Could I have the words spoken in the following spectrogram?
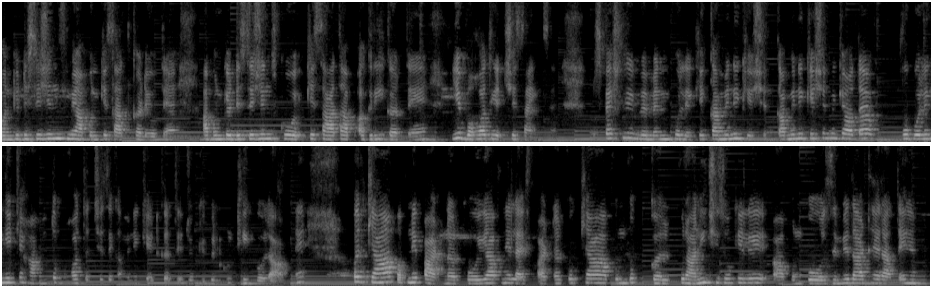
उनके डिसीजंस में आप उनके साथ खड़े होते हैं, आप उनके डिसीजंस को, के साथ आप अग्री करते हैं, ये बहुत ही अच्छे साइंस हैं। स्पेशली वेमेन को लेके कम्युनिकेशन कम्युनिकेशन में क्या होता है वो बोलेंगे कि हाँ हम तो बहुत अच्छे से कम्युनिकेट करते हैं, जो कि बिल्कुल ठीक बोला आपने। पर क्या आप अपने पार्टनर को या अपने लाइफ पार्टनर को, क्या आप उनको कल, पुरानी चीज़ों के लिए आप उनको जिम्मेदार ठहराते हैं?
